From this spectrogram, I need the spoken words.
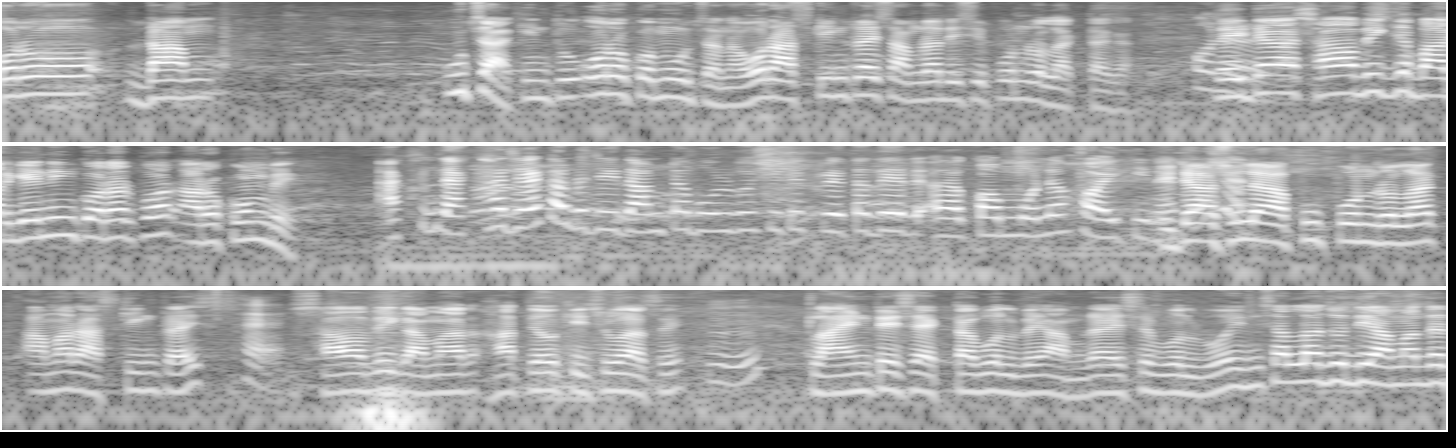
ওরও দাম উঁচা কিন্তু ওরকম উঁচা না। ওর আস্কিং প্রাইস আমরা দিছি পনেরো লাখ টাকা। তো 15 এটা স্বাভাবিক যে বার্গেনিং করার পর আরও কমবে। এখন দেখা যাক আমরা যে দামটা বলব সেটা ক্রেতাদের কম মনে হয় কিনা। এটা আসলে আপু পনেরো লাখ আমার আস্কিং প্রাইস হ্যাঁ। স্বাভাবিক আমার হাতেও কিছু আছে। ক্লায়েন্ট এসে একটা বলবে আমরা এসে বলব। ইনশাল্লাহ যদি আমাদের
